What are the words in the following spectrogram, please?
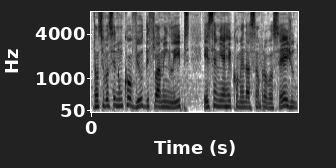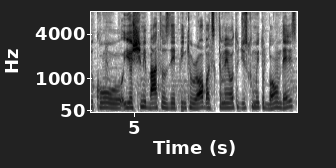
Então se você nunca ouviu The Flaming Lips, essa é a minha recomendação pra você, junto com o Yoshimi Battles de Pink Robots, que também é outro disco muito bom deles.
